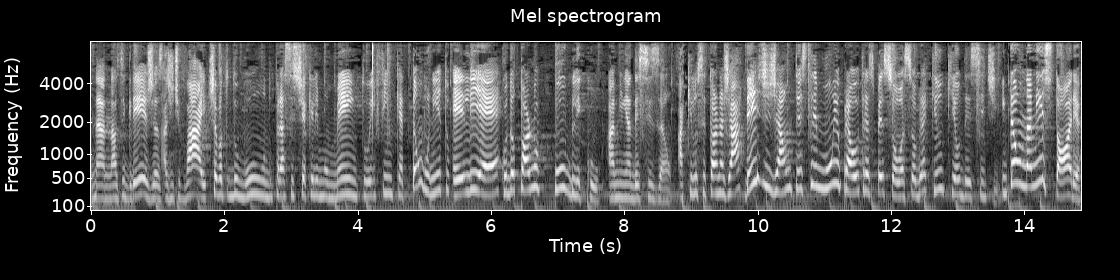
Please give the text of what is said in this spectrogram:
na, nas igrejas, a gente vai, chama todo mundo para assistir aquele momento, enfim, que é tão bonito. Ele é quando eu torno público a minha decisão. Aquilo se torna já, desde já, um testemunho para outras pessoas sobre aquilo que eu decidi. Então, na minha história,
